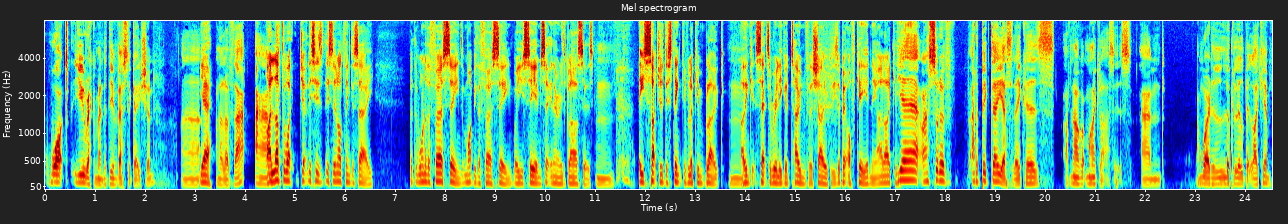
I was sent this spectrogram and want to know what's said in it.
what you recommended, the investigation. Uh, Yeah, and I love that. And I love the way. This is this is an odd thing to say, but the, one of the first scenes, it might be the first scene where you see him sitting there in his glasses. Mm, He's such a distinctive looking bloke. mm. I think it sets a really good tone for the show because he's a bit off key, isn't he? I like him. Yeah, I sort of had a big day yesterday because I've now got my glasses and I'm worried to look a little bit like him.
